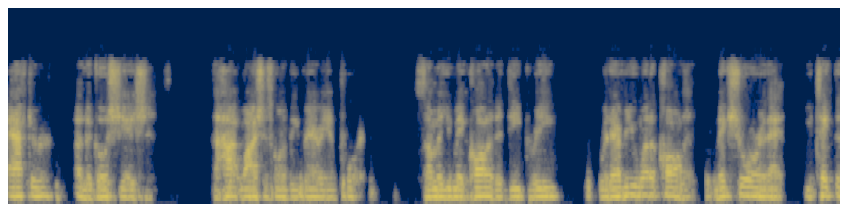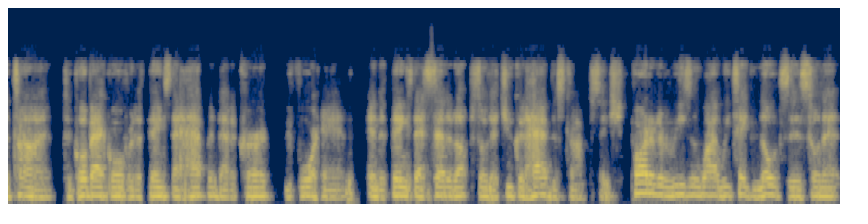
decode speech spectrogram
after a negotiation. The hot wash is going to be very important. Some of you may call it a debrief, whatever you want to call it. Make sure that you take the time to go back over the things that happened that occurred beforehand and the things that set it up so that you could have this conversation. Part of the reason why we take notes is so that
